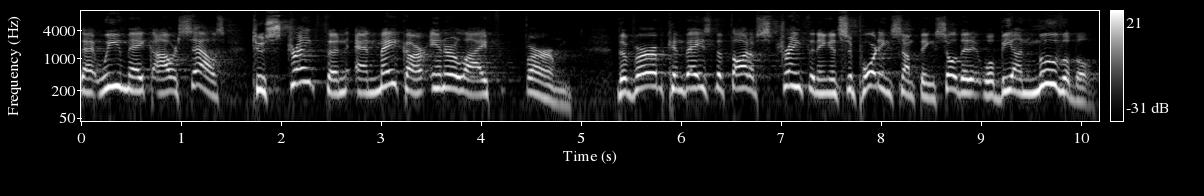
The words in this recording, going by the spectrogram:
that we make ourselves to strengthen and make our inner life firm. The verb conveys the thought of strengthening and supporting something so that it will be unmovable.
